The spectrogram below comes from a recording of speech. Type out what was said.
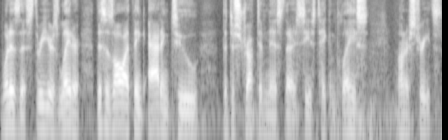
What is this? Three years later. This is all I think adding to the destructiveness that I see is taking place on our streets.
